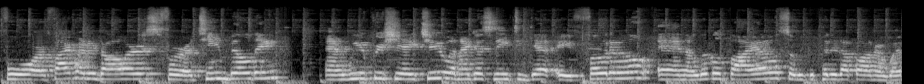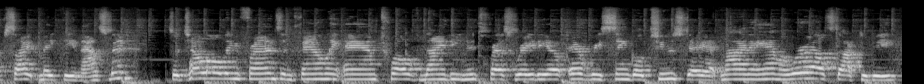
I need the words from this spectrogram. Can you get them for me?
for five hundred dollars for a team building. And we appreciate you. And I just need to get a photo and a little bio so we can put it up on our website, make the announcement. So tell all your friends and family AM 1290 News Press Radio every single Tuesday at 9 a.m. And where else, Dr. B?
